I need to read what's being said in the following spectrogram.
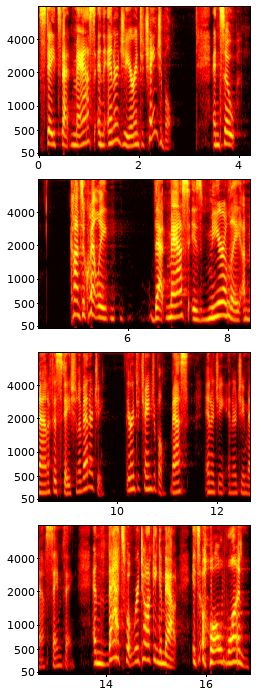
states that mass and energy are interchangeable. And so, consequently, that mass is merely a manifestation of energy. They're interchangeable. Mass, energy, energy, mass, same thing. And that's what we're talking about. It's all one.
